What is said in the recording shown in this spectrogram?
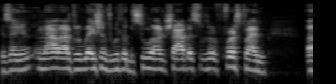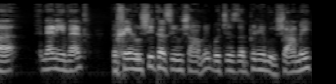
is that you're not allowed relations with a Basula on Shabbos for the first time uh, in any event. Ushita which is the opinion of Yushami.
